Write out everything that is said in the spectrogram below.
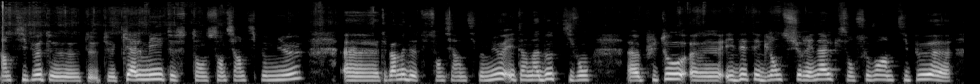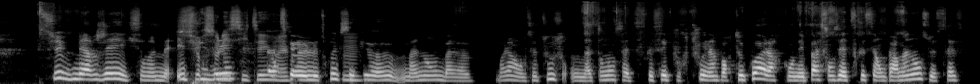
un petit peu te, te, te calmer, te, te, sentir un petit peu mieux, euh, te permettre de te sentir un petit peu mieux. Et t'en as d'autres qui vont euh, plutôt euh, aider tes glandes surrénales, qui sont souvent un petit peu submergées et qui sont même épuisées. Parce que le truc, c'est mm. que maintenant, bah voilà, on le sait tous, on a tendance à être stressé pour tout et n'importe quoi, alors qu'on n'est pas censé être stressé en permanence. Le stress,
